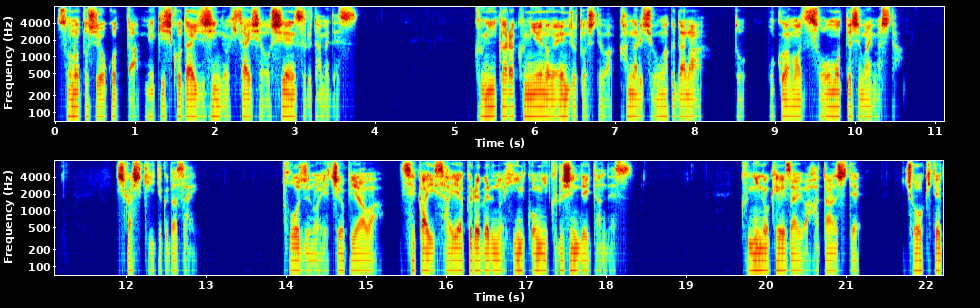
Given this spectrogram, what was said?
その年起こったメキシコ大地震の被災者を支援するためです。国から国への援助としてはかなり少額だな、と僕はまずそう思ってしまいました。しかし聞いてください。当時のエチオピアは世界最悪レベルの貧困に苦しんでいたんです。国の経済は破綻して長期的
